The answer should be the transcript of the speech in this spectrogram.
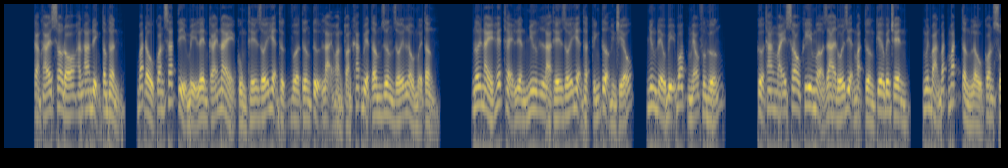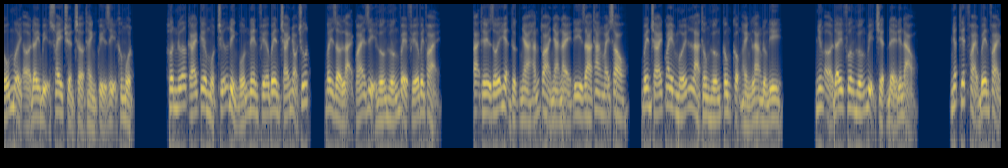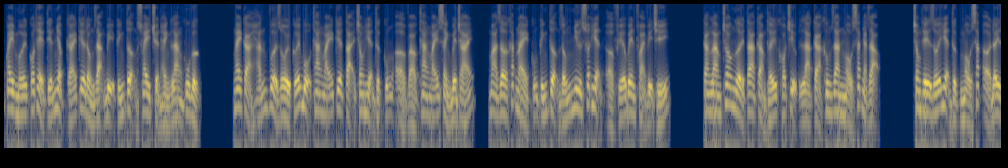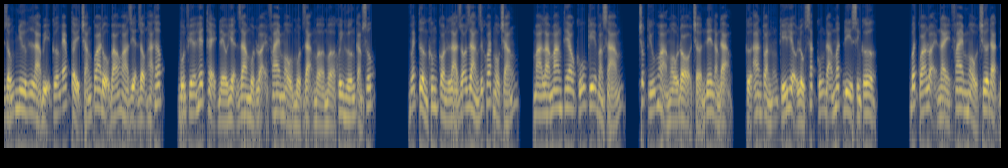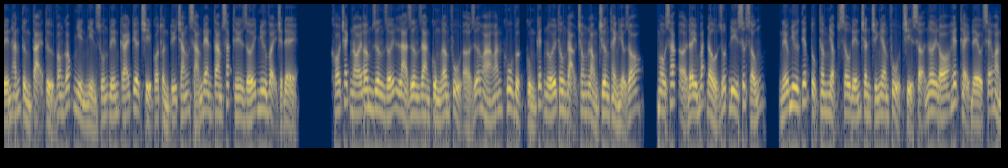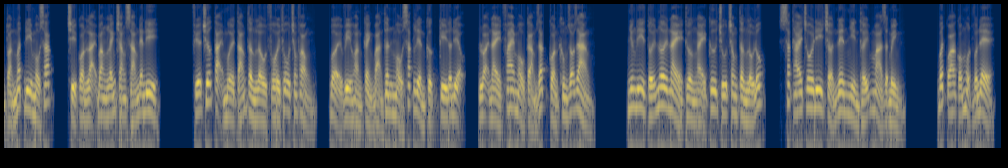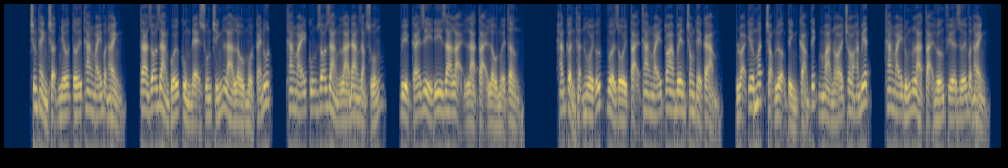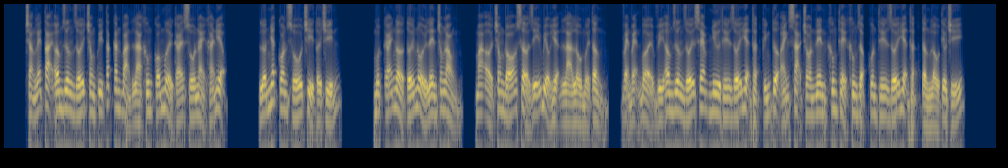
Cảm khái sau đó hắn an định tâm thần bắt đầu quan sát tỉ mỉ lên cái này cùng thế giới hiện thực vừa tương tự lại hoàn toàn khác biệt âm dương giới lầu mười tầng. Nơi này hết thể liền như là thế giới hiện thật kính tượng hình chiếu nhưng đều bị bóp méo phương hướng cửa thang máy sau khi mở ra đối diện mặt tường kia bên trên, nguyên bản bắt mắt tầng lầu con số mười ở đây bị xoay chuyển trở thành quỷ dị không một. Hơn nữa cái kia một chữ đỉnh vốn nên phía bên trái nhỏ chút, bây giờ lại quái dị hướng hướng về phía bên phải. Tại thế giới hiện thực nhà hắn tòa nhà này đi ra thang máy sau, bên trái quay mới là thông hướng công cộng hành lang đường đi. Nhưng ở đây phương hướng bị triệt để điên đảo. Nhất thiết phải bên phải quay mới có thể tiến nhập cái kia đồng dạng bị kính tượng xoay chuyển hành lang khu vực. Ngay cả hắn vừa rồi cưỡi bộ thang máy kia tại trong hiện thực cũng ở vào thang máy sành bên trái, mà giờ khắp này cũng kính tượng giống như xuất hiện ở phía bên phải vị trí càng làm cho người ta cảm thấy khó chịu là cả không gian màu sắc nhạt dạo. Trong thế giới hiện thực màu sắc ở đây giống như là bị cưỡng ép tẩy trắng qua độ báo hòa diện rộng hạ thấp, bốn phía hết thảy đều hiện ra một loại phai màu một dạng mờ mờ khuynh hướng cảm xúc. Vách tường không còn là rõ ràng dứt khoát màu trắng, mà là mang theo cũ kỹ vàng xám, chốt cứu hỏa màu đỏ trở nên ảm đạm, cửa an toàn ký hiệu lục sắc cũng đã mất đi sinh cơ. Bất quá loại này phai màu chưa đạt đến hắn từng tại tử vong góc nhìn nhìn xuống đến cái kia chỉ có thuần túy trắng xám đen tam sắc thế giới như vậy triệt để khó trách nói âm dương giới là dương gian cùng âm phủ ở giữa hòa hoãn khu vực cùng kết nối thông đạo trong lòng trương thành hiểu rõ, màu sắc ở đây bắt đầu rút đi sức sống, nếu như tiếp tục thâm nhập sâu đến chân chính âm phủ chỉ sợ nơi đó hết thảy đều sẽ hoàn toàn mất đi màu sắc, chỉ còn lại băng lãnh trắng xám đen đi. Phía trước tại mười tám tầng lầu phối thô trong phòng, bởi vì hoàn cảnh bản thân màu sắc liền cực kỳ đơn điệu, loại này phai màu cảm giác còn không rõ ràng. Nhưng đi tới nơi này thường ngày cư trú trong tầng lầu lúc, sắc thái trôi đi trở nên nhìn thấy mà giật mình. Bất quá có một vấn đề trương thành chợt nhớ tới thang máy vận hành, ta rõ ràng cuối cùng đẻ xuống chính là lầu một cái nút, thang máy cũng rõ ràng là đang giảm xuống, vì cái gì đi ra lại là tại lầu mười tầng. Hắn cẩn thận hồi ức vừa rồi tại thang máy toa bên trong thể cảm, loại kia mất trọng lượng tình cảm tích mà nói cho hắn biết, thang máy đúng là tại hướng phía dưới vận hành. Chẳng lẽ tại âm dương giới trong quy tắc căn bản là không có mười cái số này khái niệm? Lớn nhất con số chỉ tới chín. Một cái ngờ tới nổi lên trong lòng, mà ở trong đó sở dĩ biểu hiện là lầu mười tầng, vẹn vẹn bởi vì âm dương giới xem như thế giới hiện thật kính tượng ánh xạ cho nên không thể không dập quân thế giới hiện thật tầng lầu tiêu chí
